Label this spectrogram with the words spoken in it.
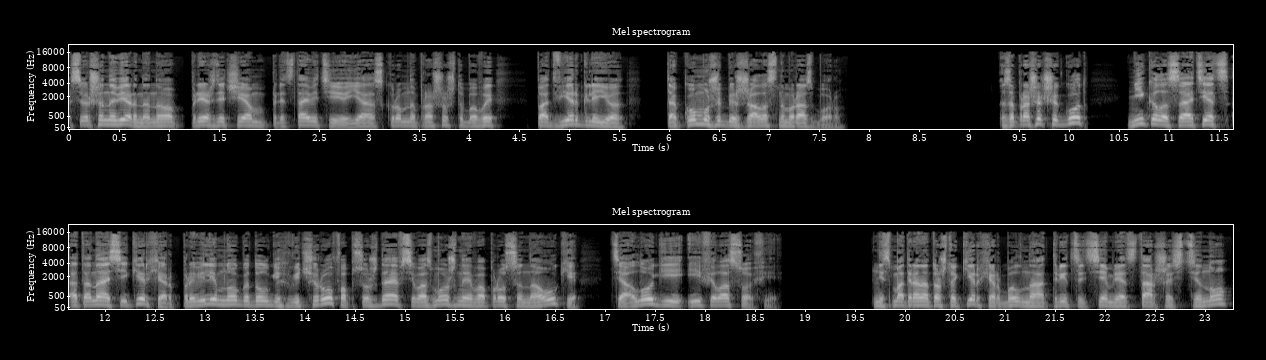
Совершенно верно, но прежде чем представить ее, я скромно прошу, чтобы вы подвергли ее такому же безжалостному разбору. За прошедший год Николас и отец Атанасий Кирхер провели много долгих вечеров, обсуждая всевозможные вопросы науки, теологии и философии. Несмотря на то, что Кирхер был на 37 лет старше Стено,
